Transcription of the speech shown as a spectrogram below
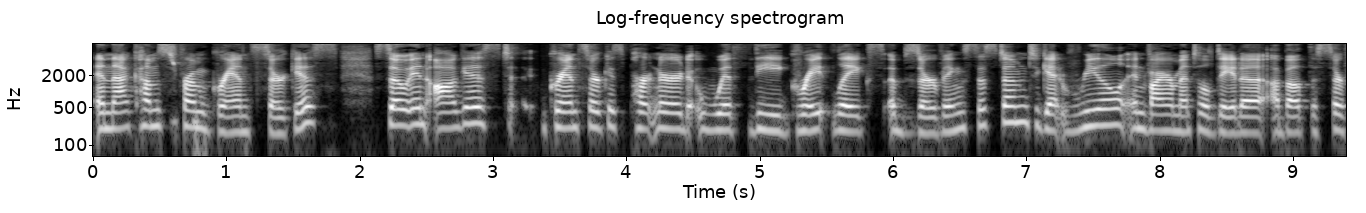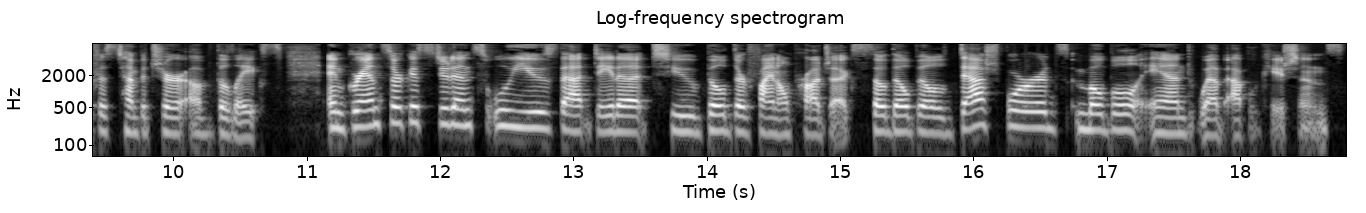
and that comes from mm-hmm. Grand Circus. So in August, Grand Circus partnered with the Great Lakes Observing System to get real environmental data about the surface temperature of the lakes. And Grand Circus students will use that data to build their final projects. So they'll build dashboards, mobile, and web applications.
